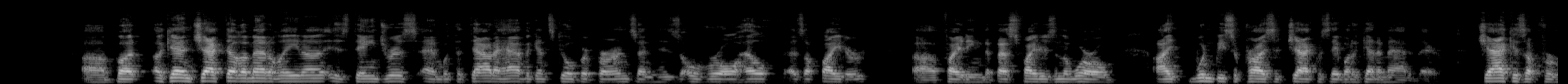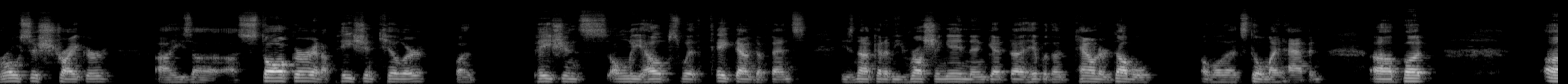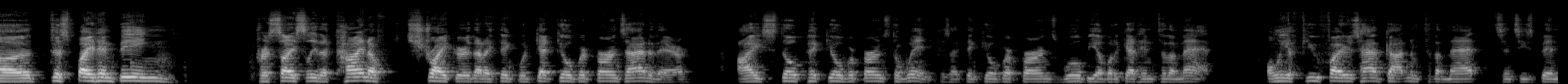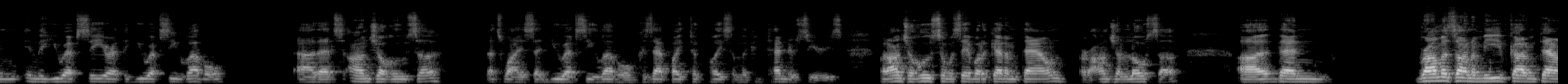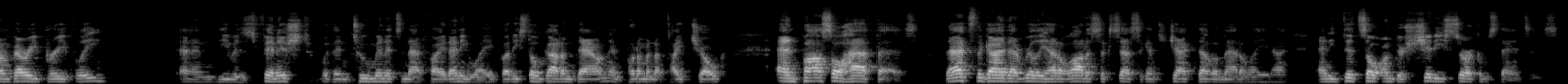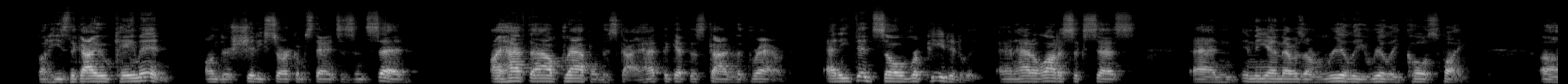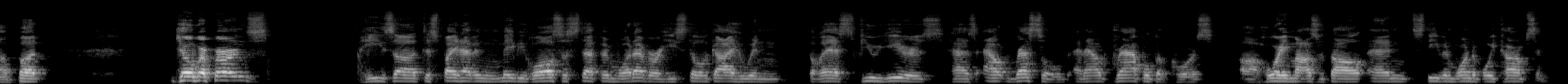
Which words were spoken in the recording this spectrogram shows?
Uh, but again, Jack Della Maddalena is dangerous, and with the doubt I have against Gilbert Burns and his overall health as a fighter, uh, fighting the best fighters in the world, I wouldn't be surprised if Jack was able to get him out of there. Jack is a ferocious striker. Uh, he's a, a, stalker and a patient killer, but patience only helps with takedown defense. He's not going to be rushing in and get uh, hit with a counter double, although that still might happen. Uh, but uh, despite him being precisely the kind of striker that I think would get Gilbert Burns out of there, I still pick Gilbert Burns to win because I think Gilbert Burns will be able to get him to the mat. Only a few fighters have gotten him to the mat since he's been in the UFC or at the UFC level. Uh, that's Angelusa. That's why I said UFC level because that fight took place in the Contender Series. But Angelusa was able to get him down, or Angelosa. Uh, then Ramazan Emeev got him down very briefly, and he was finished within two minutes in that fight anyway. But he still got him down and put him in a tight choke. And Bassil Hafez that's the guy that really had a lot of success against Jack Della Maddalena, and he did so under shitty circumstances. But he's the guy who came in under shitty circumstances and said, I have to out grapple this guy. I have to get this guy to the ground. And he did so repeatedly and had a lot of success. And in the end, that was a really, really close fight. Uh, but Gilbert Burns, he's, uh, despite having maybe lost a step in whatever, he's still a guy who, in the last few years has out wrestled and out grappled, of course, uh, Jorge Masvidal and Stephen Wonderboy Thompson.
